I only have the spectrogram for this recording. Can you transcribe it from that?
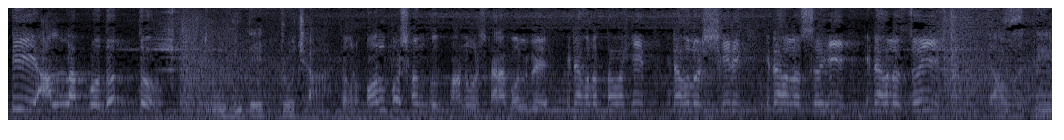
প্রত্যেকটি আল্লাহ প্রদত্ত। তৌহিদের প্রচার। তখন অল্প সংখ্যক মানুষ তারা বলবে এটা হলো তাওহিদ এটা হলো শিরিক এটা হলো সহি এটা হলো জয়ীফ। দাওয়াতের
